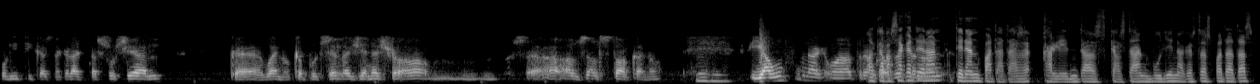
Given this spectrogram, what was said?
polítiques de caràcter social que, bueno, que potser la gent això mm, els, els toca, no? Uh -huh. Hi ha un, una, una altra El que passa cosa que tenen, no... tenen patates calentes que estan bullint aquestes patates,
